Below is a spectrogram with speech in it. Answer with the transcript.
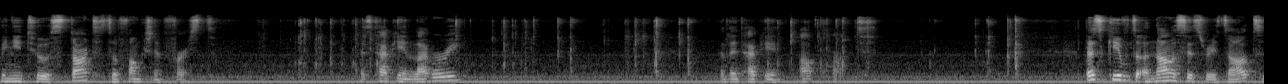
we need to start the function first. Let's type in library, and then type in rpart. Let's give the analysis result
